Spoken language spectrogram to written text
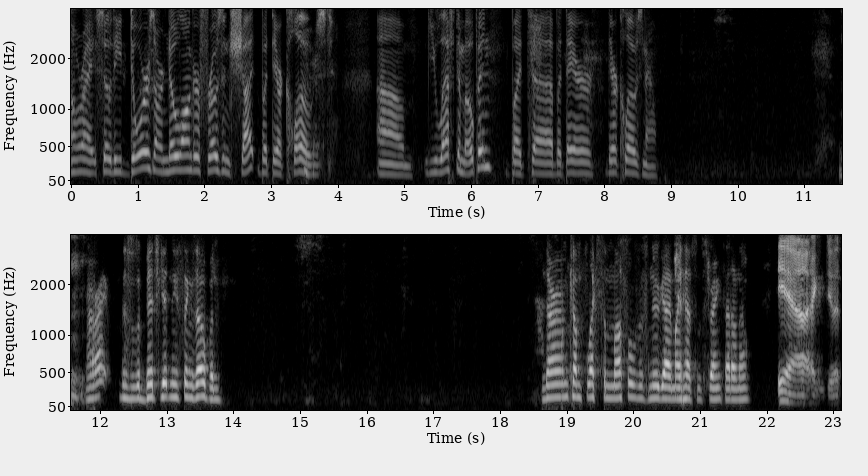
All right, so the doors are no longer frozen shut, but they're closed. Um, you left them open, but uh, but they're they're closed now. All right. This is a bitch getting these things open. Nerm, come flex some muscles. This new guy might have some strength. I don't know. Yeah, I can do it.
